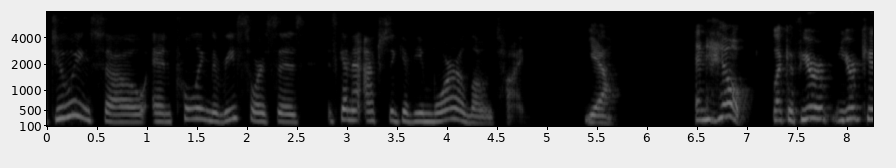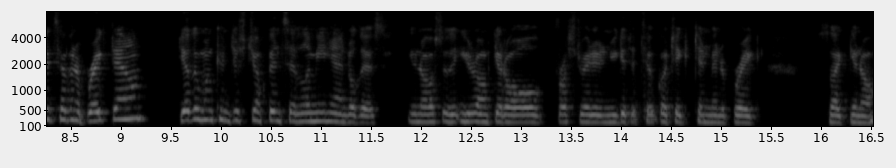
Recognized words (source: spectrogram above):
doing so and pulling the resources is going to actually give you more alone time. Yeah. And help. Like if your your kid's having a breakdown the other one can just jump in and say let me handle this you know so that you don't get all frustrated and you get to t- go take a 10 minute break. It's like you know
